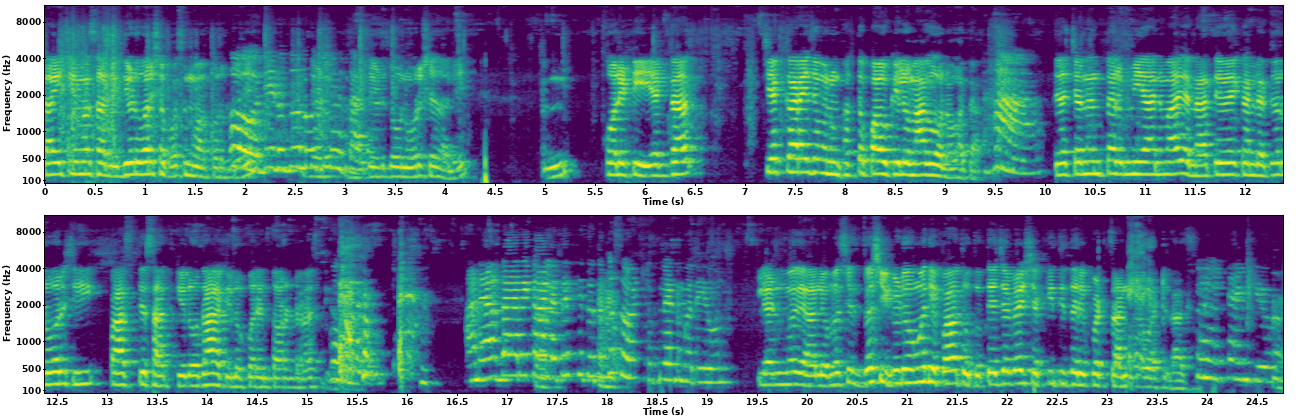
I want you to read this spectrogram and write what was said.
ताईचे मसाले दीड वर्षापासून हो वापरतो दीड दोन वर्ष दीड दोन वर्ष झाली. क्वालिटी एकदा चेक करायचं म्हणून फक्त पाव किलो मागवला होता. हां. त्याच्यानंतर मी आणि माझ्या नातेवाईकांना दरवर्षी पाच ते सात किलो दहा किलो पर्यंत ऑर्डर असते हो. आणि आज डायरेक्ट तिथं ते कसं वाटलं प्लॅनमध्ये येऊन? प्लॅनमध्ये आलो. मग जशी व्हिडिओमध्ये पाहत होतो त्याच्यापेक्षा कितीतरी पट चांगलं वाटलं आज. थँक्यू हा.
